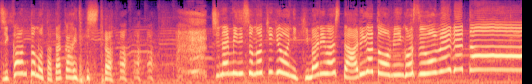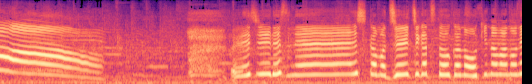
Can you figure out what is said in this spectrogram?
時間との戦いでした。ちなみにその企業に決まりました。ありがとうミンゴスおめでとう!嬉しいですね。しかも11月10日の沖縄のね、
